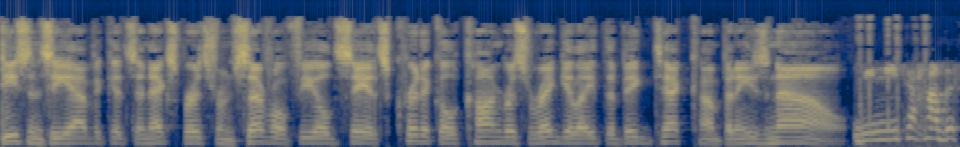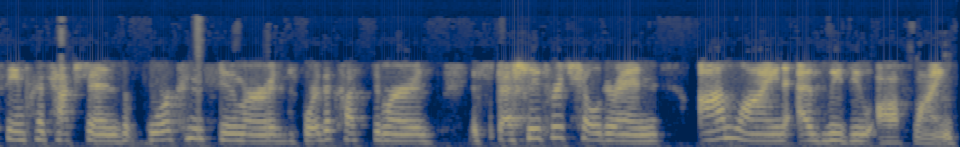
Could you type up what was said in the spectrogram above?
Decency advocates and experts from several fields say it's critical Congress regulate the big tech companies now. We need to have the same protections for consumers, for the customers, especially for children online as we do offline.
